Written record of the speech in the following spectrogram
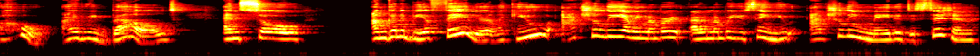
oh, I rebelled. And so I'm going to be a failure. Like you actually, I remember, I remember you saying you actually made a decision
